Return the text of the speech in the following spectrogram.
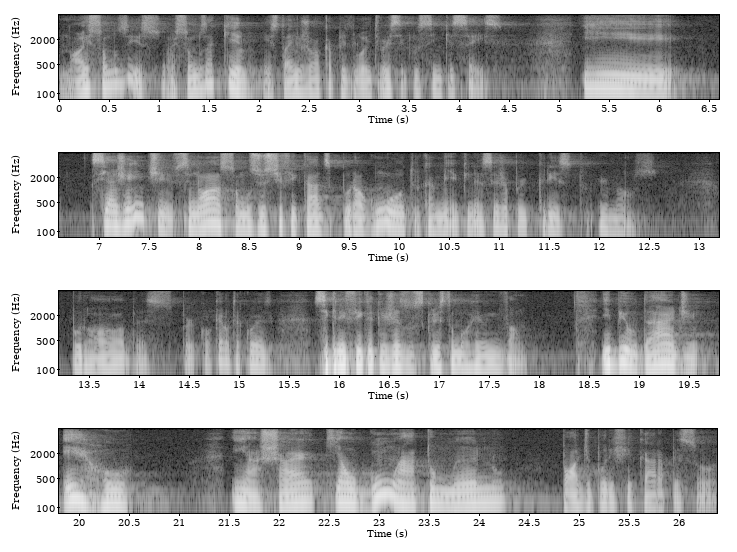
Nós somos isso, nós somos aquilo. Isso está em Jó capítulo 8, versículos 5 e 6. E se a gente, se nós somos justificados por algum outro caminho que não seja por Cristo, irmãos, por obras, por qualquer outra coisa, significa que Jesus Cristo morreu em vão. E Bildade errou em achar que algum ato humano pode purificar a pessoa.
